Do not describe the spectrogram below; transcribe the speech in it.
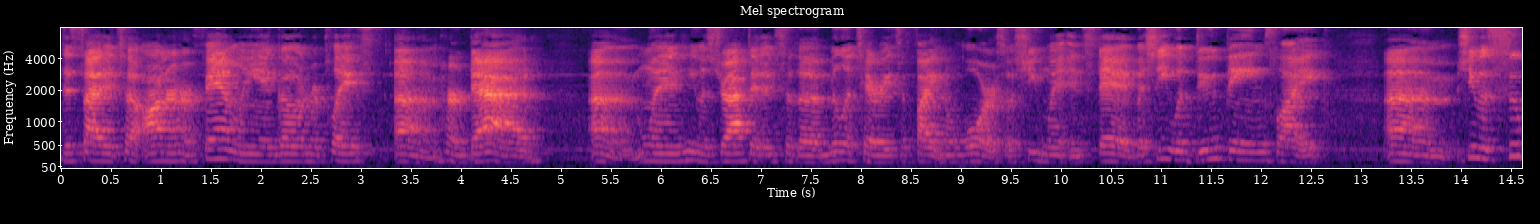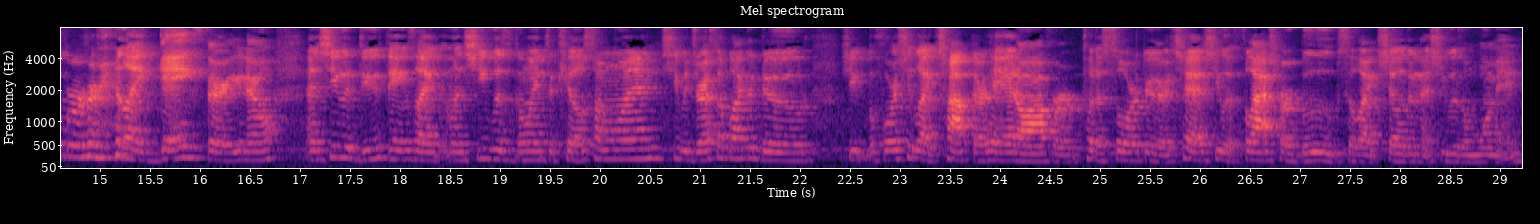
decided to honor her family and go and replace um, her dad um, when he was drafted into the military to fight in a war. So she went instead. But she would do things like, um, she was super like gangster, you know? And she would do things like when she was going to kill someone, she would dress up like a dude. She before she like chopped their head off or put a sword through their chest, she would flash her boobs to like show them that she was a woman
